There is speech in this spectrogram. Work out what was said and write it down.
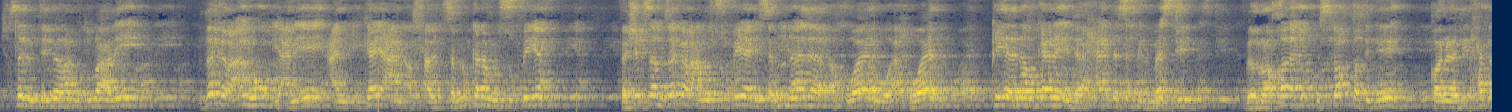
شخص ابن تيمية رحمة الله عليه ذكر عنه يعني إيه؟ عن حكاية عن أصحاب سمنون كان من الصوفية. فشيخ سام ذكر عن الصوفية لسمنون هذا أخوال وأحوال. قيل أنه كان إذا حدث في المسجد بالرقائق استقطت الإيه؟ قناديل حتى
